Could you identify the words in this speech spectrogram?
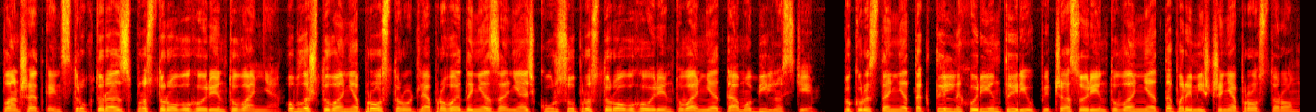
Планшетка інструктора з просторового орієнтування, облаштування простору для проведення занять курсу просторового орієнтування та мобільності, використання тактильних орієнтирів під час орієнтування та переміщення простором,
